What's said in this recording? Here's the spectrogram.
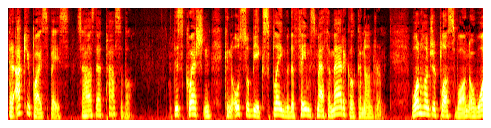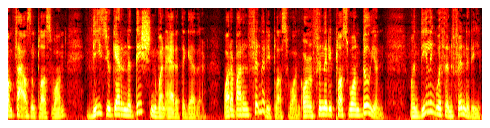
that occupies space. So how is that possible? This question can also be explained with the famous mathematical conundrum. 100 plus 1 or 1000 plus 1, these you get in addition when added together. What about infinity plus 1 or infinity plus 1 billion? When dealing with infinity,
